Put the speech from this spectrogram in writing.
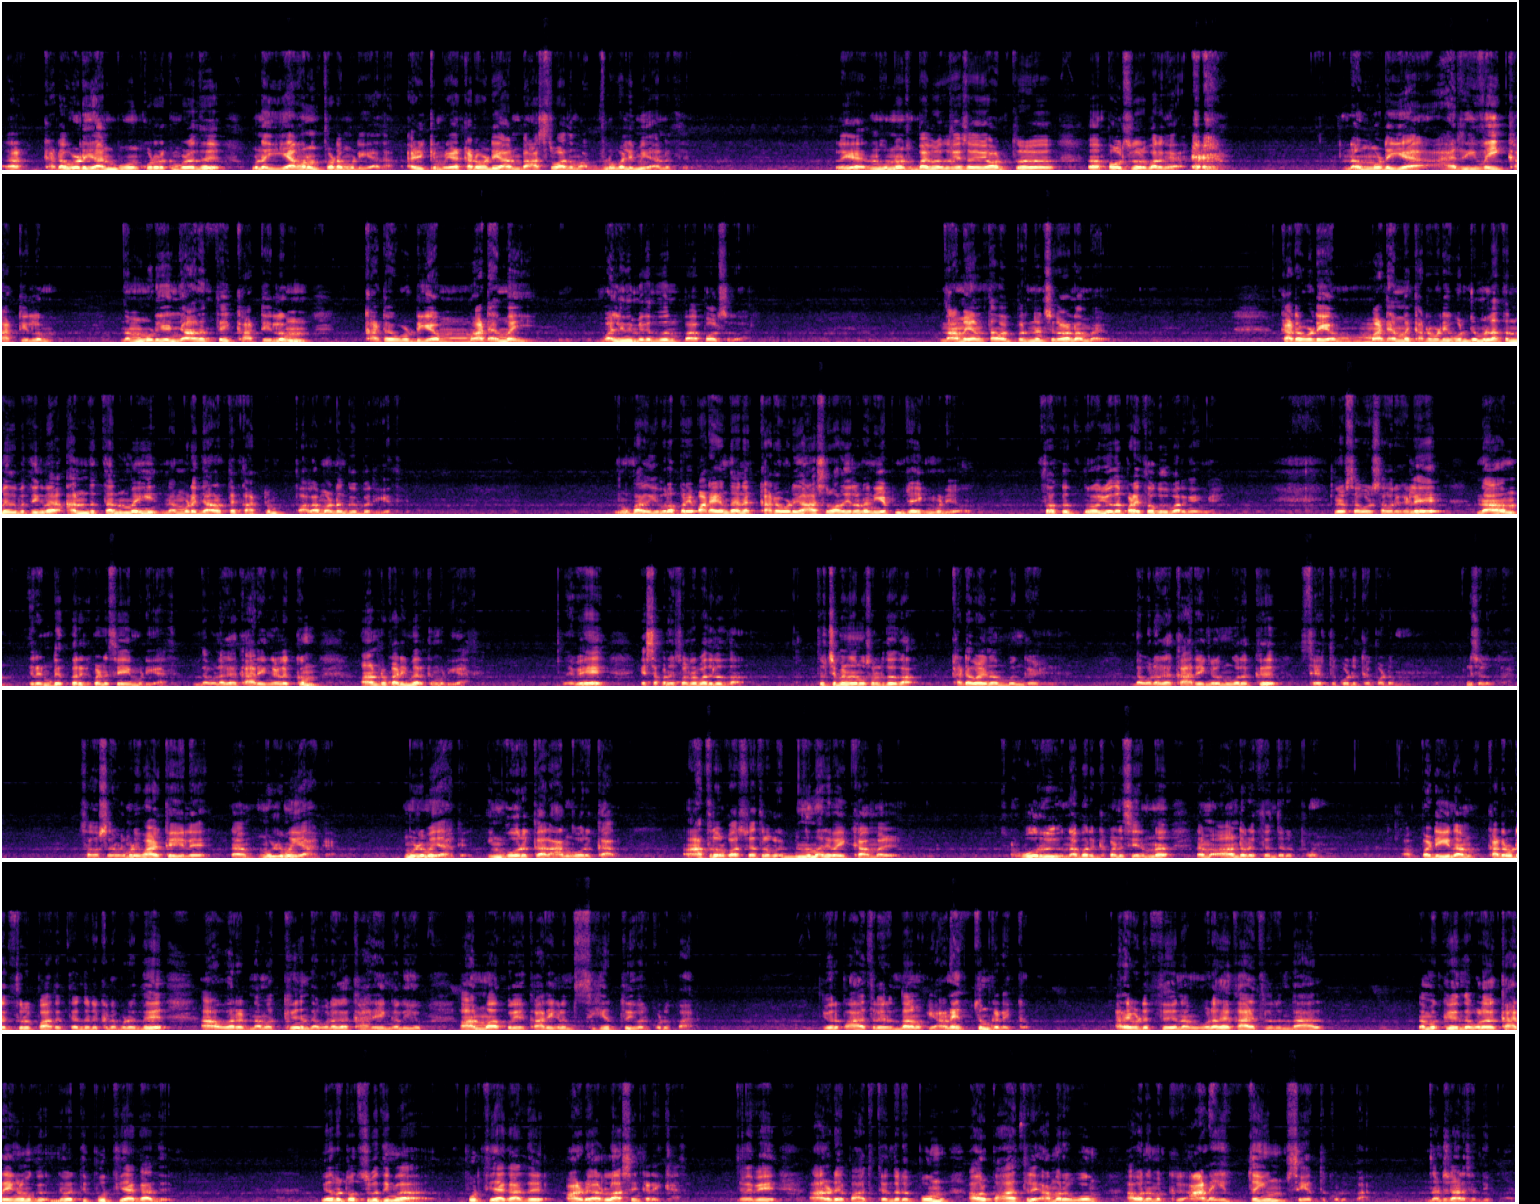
அதாவது கடவுளுடைய அன்பு உன் கூட இருக்கும் பொழுது உன்னை எவனும் தொட முடியாதா அழிக்க முடியாது. கடவுளுடைய அன்பு ஆசீர்வாதம் அவ்வளோ வலிமையானது. இல்லையா? இன்னும் பைபிள் இயேசு- பவுல் சொல்லுவார் பாருங்க. நம்முடைய அறிவை காட்டிலும் நம்முடைய ஞானத்தை காட்டிலும் கடவுளுடைய மடமை வலிமை மிகுந்ததுன்னு பவுல் சொல்லுவார். நாம் என்னத்தான் நினச்சிக்கலாம் நம்ம கடவுளுடைய மடமை கடவுளுடைய ஒன்றுமில்லா தன்மை இது பார்த்தீங்கன்னா அந்த தன்மை நம்முடைய ஞானத்தை காட்டிலும் பல மடங்கு பெரியது. பாருங்க இவ்வளோ பெரிய படையம் தான் எனக்கு கடவுளுடைய ஆசீர்வாதம் இல்லைன்னா நீ எப்படி ஜெயிக்க முடியும்? தோக்கு யூத படை தோக்குது பாருங்க இங்கே. இன்னும் சகோதர சகோதரிகளே நாம் இரண்டு பேருக்கு பணி செய்ய முடியாது. இந்த உலக காரியங்களுக்கும் ஆண்டு கடுமையாக இருக்க முடியாது. எனவே எசப்பனை சொல்கிற பதில் தான் துச்சப்பன் நம்ம சொல்கிறது தான் கடவுளை நம்புங்கள். இந்த உலக காரியங்கள் உங்களுக்கு சேர்த்து கொடுக்கப்படும். சொல்லுகிறார் சகோதரர்கள் வாழ்க்கையிலே நாம் முழுமையாக முழுமையாக. இங்கே ஒரு கால் அங்கே ஒரு கால். ஆற்றுல ஒரு கால் சேத்துல ஒரு கால் இந்த மாதிரி வைக்காமல் ஒரு நபருக்கு பணி செய்யணும்னா நம்ம ஆண்டவரை தேர்ந்தெடுப்போம். அப்படி நாம் கடவுளுடைய திருப்பாதை தேர்ந்தெடுக்கிற பொழுது அவர் நமக்கு இந்த உலக காரியங்களையும் ஆன்மாக்குரிய காரியங்களையும் சேர்த்து இவர் கொடுப்பார். இவர் பாதத்தில் இருந்தால் நமக்கு அனைத்தும் கிடைக்கும். அதை விடுத்து நம் உலக காரியத்தில் இருந்தால் நமக்கு இந்த உலக காரியங்கள் நமக்கு நிவர்த்தி பூர்த்தியாகாது. இதை தோற்று பார்த்தீங்களா? பூர்த்தியாகாது. ஆளுடைய அருளாசையும் கிடைக்காது. எனவே ஆளுடைய பாதத்தை தேர்ந்தெடுப்போம். அவர் பாதத்தில் அமருவோம். அவர் நமக்கு அனைத்தையும் சேர்த்து கொடுப்பார். நன்றி. நாளை சந்திப்போம்.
